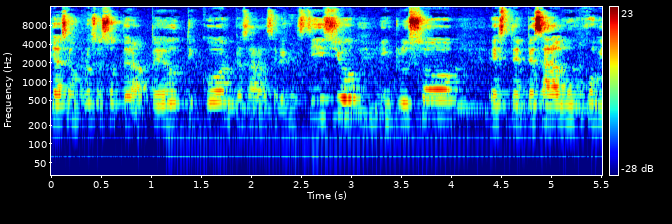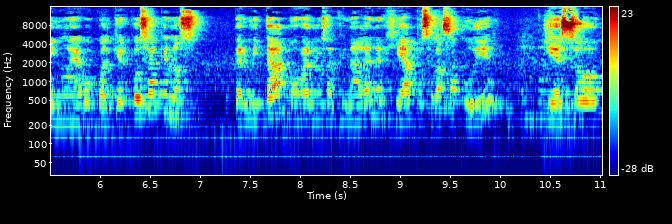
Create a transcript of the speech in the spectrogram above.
Ya sea un proceso terapéutico, empezar a hacer ejercicio, incluso este, empezar algún hobby nuevo, cualquier cosa que nos permita movernos. Al final la energía pues se va a sacudir y eso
